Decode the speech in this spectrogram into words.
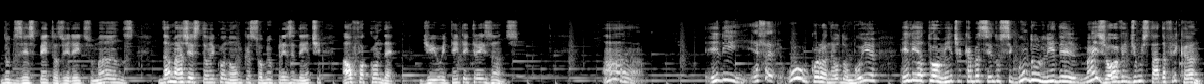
do desrespeito aos direitos humanos, da má gestão econômica sob o presidente Alpha Condé, de 83 anos. Ah, ele, essa, o coronel Dombuia, ele atualmente acaba sendo o segundo líder mais jovem de um estado africano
